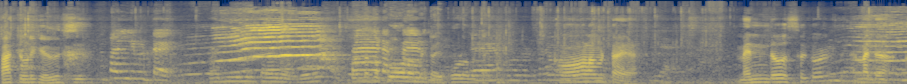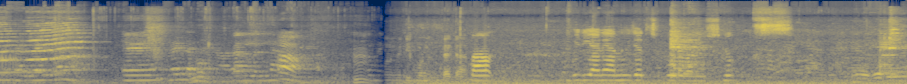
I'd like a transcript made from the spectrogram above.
പാട്ട് വിളിക്കത് കോള മിഠായ മെൻഡോസ് മറ്റേ. ബിരിയാണിയാന്ന് വിചാരിച്ചു കൂടെ വന്നു വിഷ്ണു. ആവശ്യം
